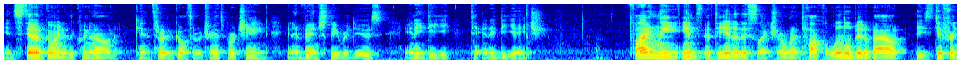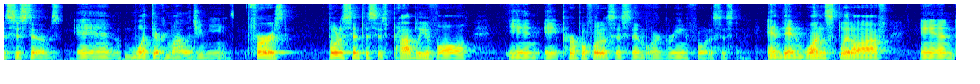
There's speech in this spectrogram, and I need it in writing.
instead of going to the quinone, can go through a transport chain and eventually reduce NAD to NADH. Finally, in, at the end of this lecture, I want to talk a little bit about these different systems and what their homology means. First, photosynthesis probably evolved in a purple photosystem or green photosystem and then one split off and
